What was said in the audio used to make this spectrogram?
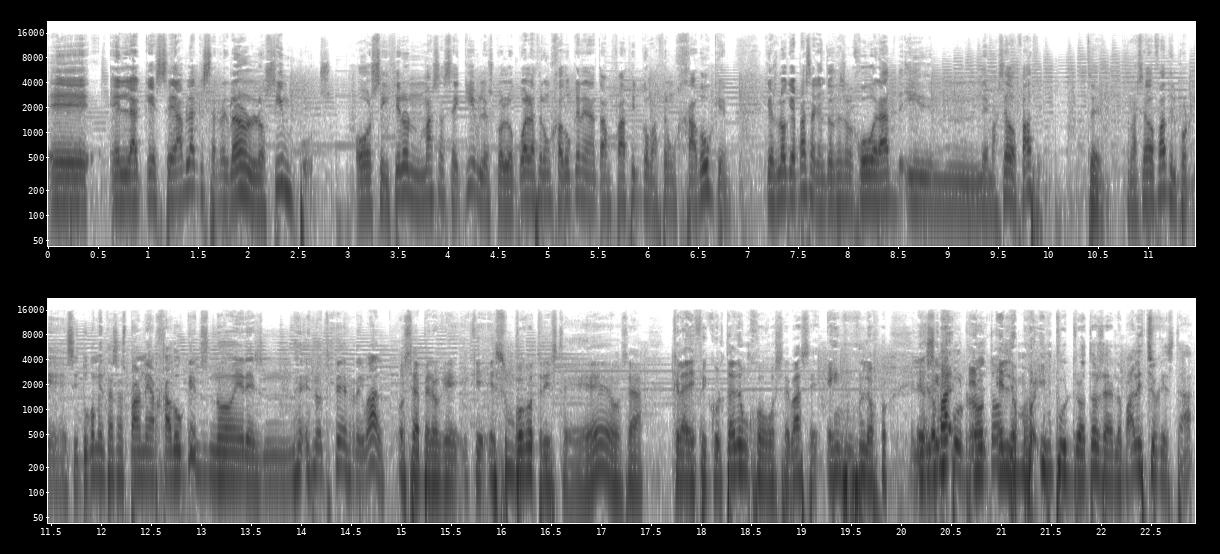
eh, en la que se habla que se arreglaron los inputs o se hicieron más asequibles, con lo cual hacer un Hadouken era tan fácil como hacer un Hadouken. ¿Qué es lo que pasa? Que entonces el juego era in- demasiado fácil. Sí. Demasiado fácil, porque si tú comienzas a spalmear Hadoukens no eres no tienes rival. O sea, pero que, que es un poco triste, ¿eh? O sea, que la dificultad de un juego se base en lo, En lo mal- input en- lo input rotos, o sea, lo mal hecho que está,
